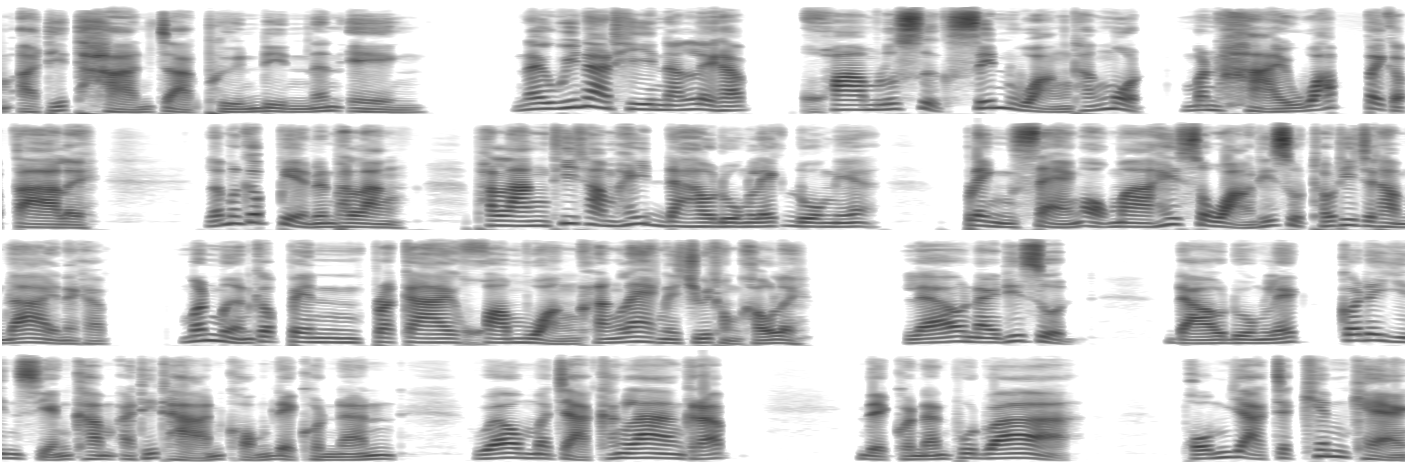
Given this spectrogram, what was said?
ำอธิษฐานจากผืนดินนั่นเอง ในวินาทีนั้นเลยครับ ความรู้สึกสิ้นหวังทั้งหมด มันหายวับไปกับตาเลย แล้วมันก็เปลี่ยนเป็นพลัง พลังที่ทำให้ดาวดวงเล็กดวงนี้เปล่งแสงออกมาให้สว่างที่สุดเท่าที่จะทำได้นะครับ มันเหมือนกับเป็นประกายความหวังครั้งแรกในชีวิตของเขาเลย แล้วในที่สุด ดาวดวงเล็กก็ได้ยินเสียงคำอธิษฐานของเด็กคนนั้น แววมาจากข้างล่างครับ เด็กคนนั้นพูดว่า ผมอยากจะเข้มแข็ง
